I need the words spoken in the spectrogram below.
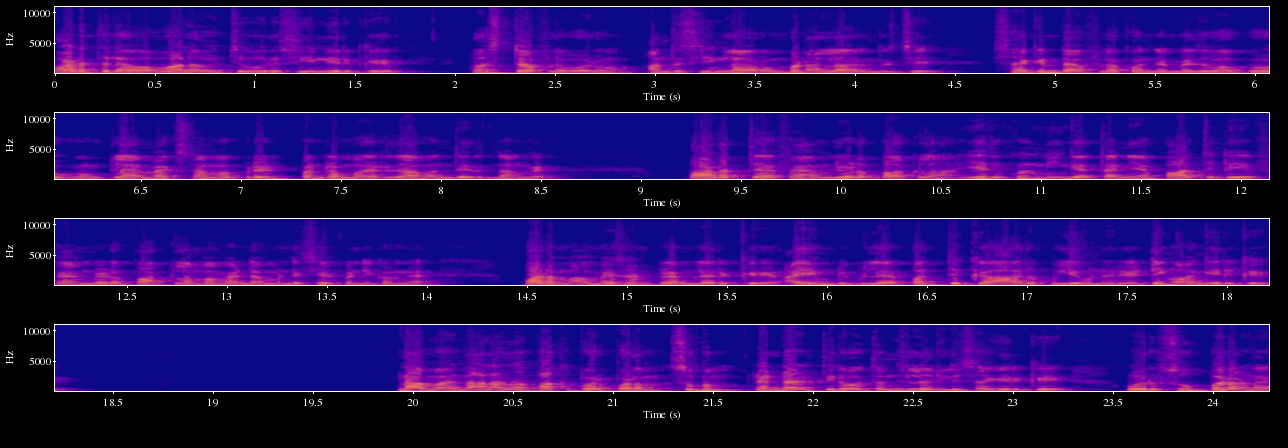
படத்தில் வவ்வாலை வச்சு ஒரு சீன் இருக்குது ஃபர்ஸ்ட் ஹாஃபில் வரும். அந்த சீன்லாம் ரொம்ப நல்லா இருந்துச்சு. செகண்ட் ஹாஃபில் கொஞ்சம் மெதுவாக போகும். கிளைமேக்ஸ் நம்ம ப்ரெடிக்ட் பண்ணுற மாதிரி தான் வந்து இருந்தாங்க. படத்தை ஃபேமிலியோட பார்க்கலாம். எதுக்கும் நீங்கள் தனியாக பார்த்துட்டு ஃபேமிலியோட பார்க்கலாமா வேண்டாமான்னு டிசைட் பண்ணிக்கோங்க. படம் அமேசான் பிரைமில் இருக்குது ஐஎம்டிபியில் பத்துக்கு ஆறு புள்ளி ஒன்று ரேட்டிங் வாங்கியிருக்கு. நாம நாலாவதா பார்க்க போகிற படம் சுபம். ரெண்டாயிரத்தி இருபத்தஞ்சில் ரிலீஸ் ஆகியிருக்கு. ஒரு சூப்பரான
